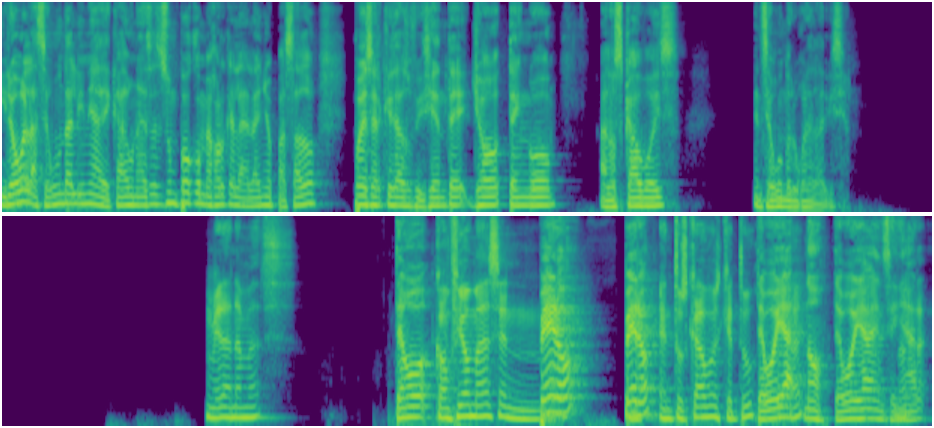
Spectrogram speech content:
Y luego la segunda línea de cada una de esas es un poco mejor que la del año pasado. Puede ser que sea suficiente. Yo tengo a los Cowboys en segundo lugar de la división. Mira, nada más. Tengo, Confío más en. pero, pero, En tus cabos que tú. te voy a, ¿Eh? no, te voy a enseñar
